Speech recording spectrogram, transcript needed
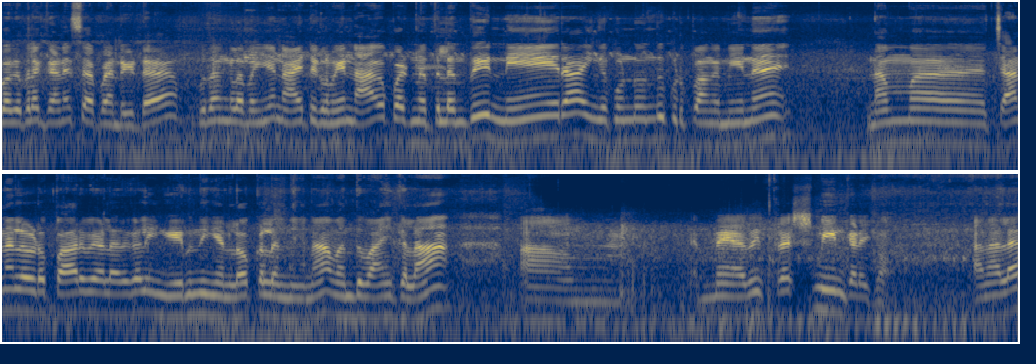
பக்கத்தில் கணேசா பாயிண்ட் கிட்ட புதன்கிழமையும் ஞாயிற்றுக்கிழமையும் நாகப்பட்டினத்துலேருந்து நேராக இங்கே கொண்டு வந்து கொடுப்பாங்க மீன். நம்ம சேனலோட பார்வையாளர்கள் இங்கே இருந்தீங்க லோக்கலில் இருந்தீங்கன்னா வந்து வாங்கிக்கலாம். என்ன அது ஃப்ரெஷ் மீன் கிடைக்கும். அதனால்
